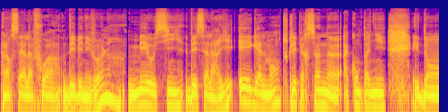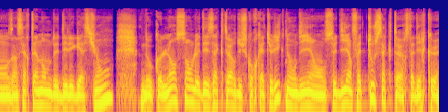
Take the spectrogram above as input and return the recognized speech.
Alors c'est à la fois des bénévoles, mais aussi des salariés et également toutes les personnes euh, accompagnées. Et dans un certain nombre de délégations, donc l'ensemble des acteurs du secours catholique, nous on dit, on se dit en fait tous acteurs, c'est-à-dire que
